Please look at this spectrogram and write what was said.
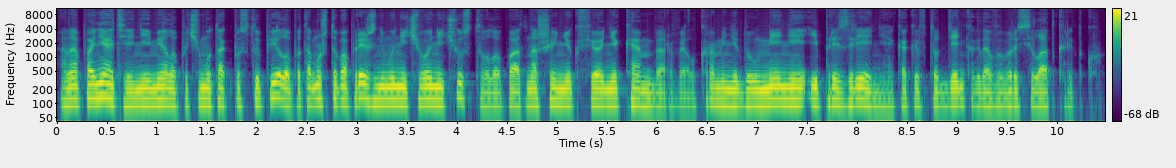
Она понятия не имела, почему так поступила, потому что по-прежнему ничего не чувствовала по отношению к Фионе Кэмбервелл, кроме недоумения и презрения, как и в тот день, когда выбросила открытку.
